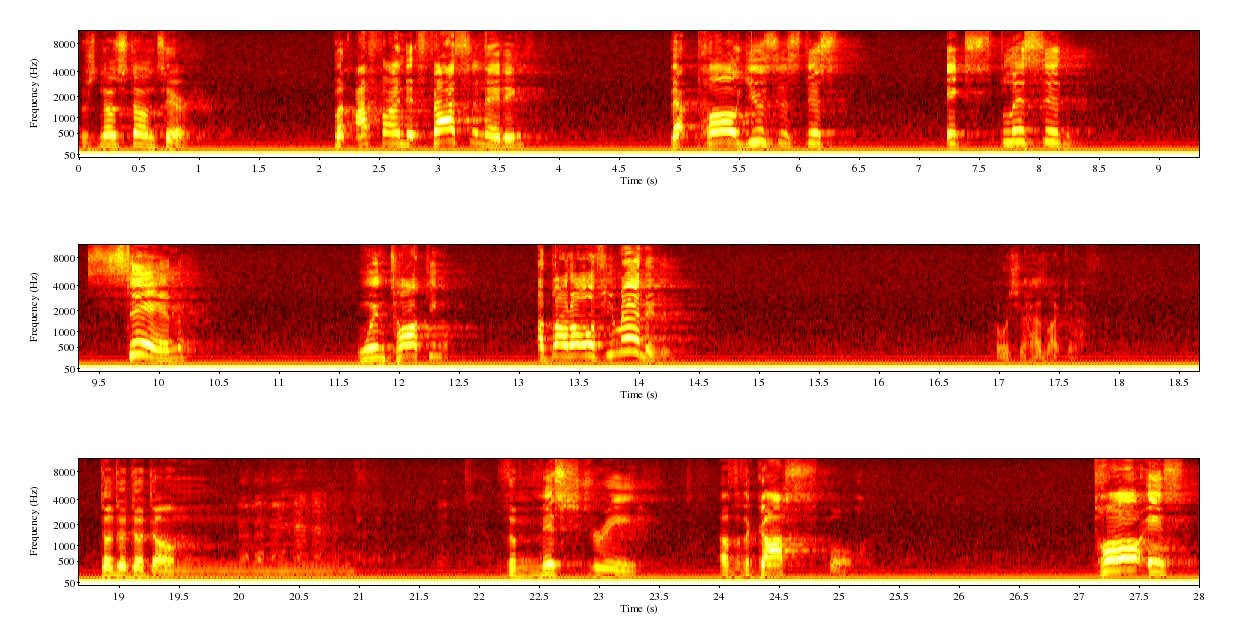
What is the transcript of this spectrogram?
There's no stones here. But I find it fascinating that Paul uses this explicit sin when talking about all of humanity. I wish I had like a da da da dum. the mystery of the gospel. Paul is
